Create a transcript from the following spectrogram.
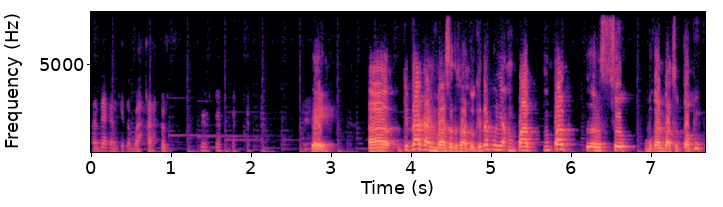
Nanti akan kita bahas. Oke, okay. uh, eh, kita akan bahas satu-satu. Kita punya empat empat uh, sub bukan empat subtopik,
